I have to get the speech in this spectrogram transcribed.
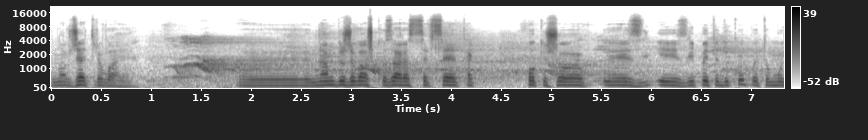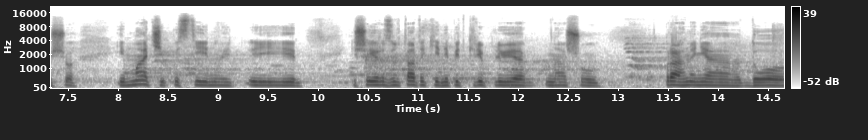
вона вже триває. Е, Нам дуже важко зараз це все так поки що е, е, зліпити докупи, тому що і матчі постійно, і, ще є результат, який не підкріплює нашу прагнення до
